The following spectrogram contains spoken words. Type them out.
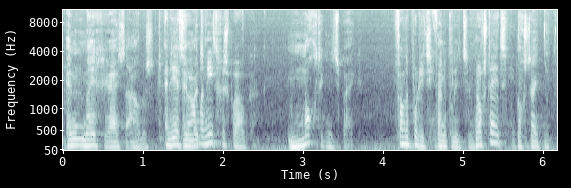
En meegereisde ouders. En die heeft u allemaal niet gesproken? Mocht ik niet spreken. Van de politie? Van de politie. Nog steeds niet? Nog steeds niet.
